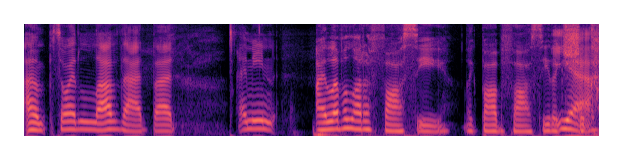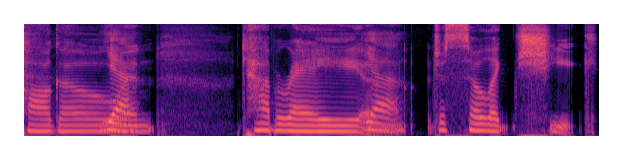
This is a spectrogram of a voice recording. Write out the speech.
Um, so I love that, but I mean, I love a lot of Fosse, like Bob Fosse, like Yeah. Chicago Yeah. and cabaret. and Yeah. just so like chic.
